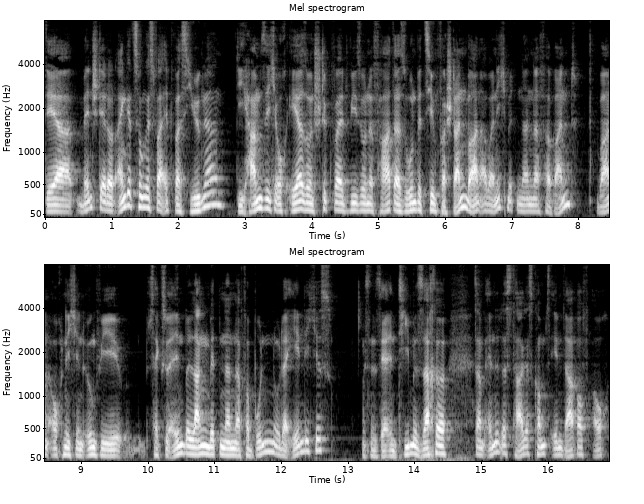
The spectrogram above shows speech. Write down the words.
Der Mensch, der dort eingezogen ist, war etwas jünger. Die haben sich auch eher so ein Stück weit wie so eine Vater-Sohn-Beziehung verstanden, waren aber nicht miteinander verwandt, waren auch nicht in irgendwie sexuellen Belangen miteinander verbunden oder ähnliches. Das ist eine sehr intime Sache. Am Ende des Tages kommt es eben darauf auch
